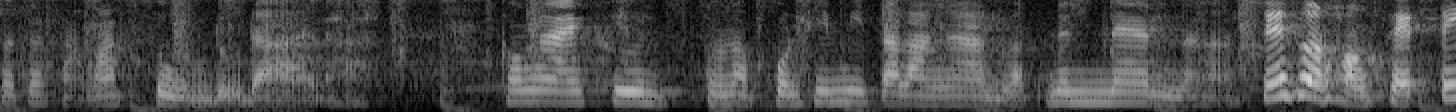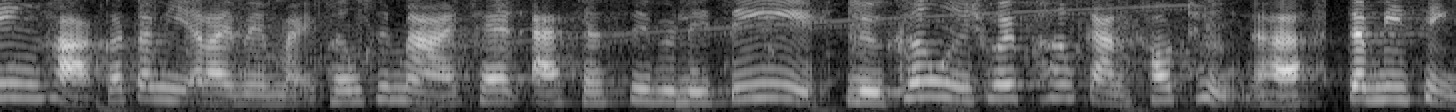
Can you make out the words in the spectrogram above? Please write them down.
ก็จะสามารถซูมดูได้นะคะ ก็ง่ายขึ้นสำหรับคนที่มีตารางงานแบบแน่นๆนะคะในส่วนของ setting ค่ะ ก็จะมีอะไรใหม่ๆเพิ่มขึ้นมา เช่น accessibility หรือเครื่องมือช่วยเพิ่มการเข้าถึงนะคะ จะมีสิ่ง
